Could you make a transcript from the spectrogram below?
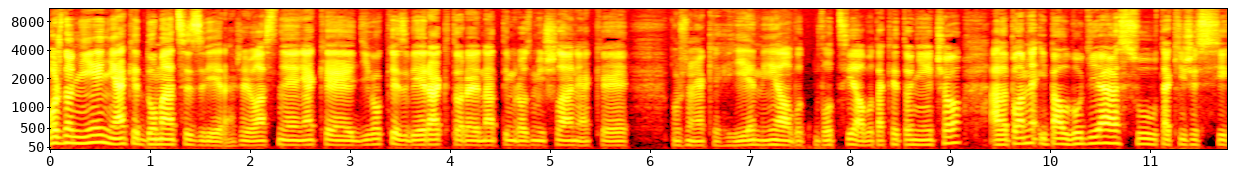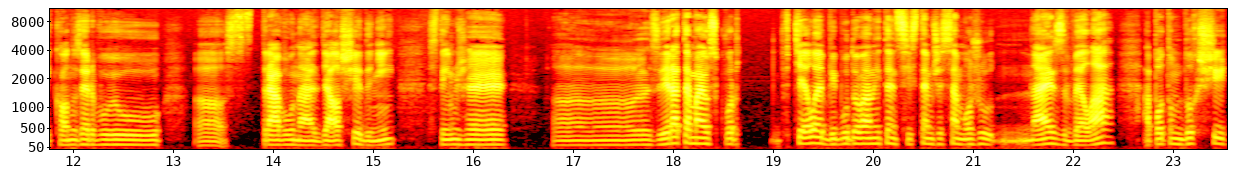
možno nie nejaké domáce zviera, že vlastne nejaké divoké zviera, ktoré nad tým rozmýšľa, nejaké možno nejaké hyeny alebo vlci alebo takéto niečo, ale podľa mňa iba ľudia sú takí, že si konzervujú uh, stravu na ďalšie dni s tým, že Uh, zvieratá majú skôr v tele vybudovaný ten systém, že sa môžu nájsť veľa a potom dlhší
